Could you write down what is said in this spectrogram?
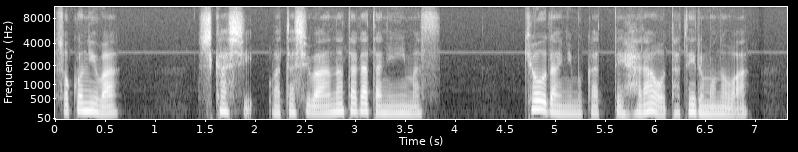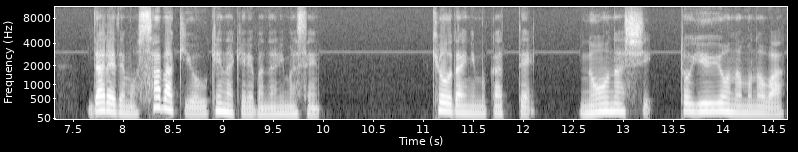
う。そこには、しかし私はあなた方に言います。兄弟に向かって腹を立てる者は、誰でも裁きを受けなければなりません。兄弟に向かって脳なしというようなものは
